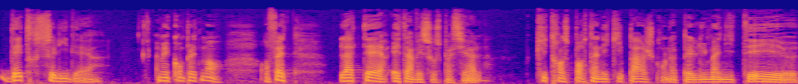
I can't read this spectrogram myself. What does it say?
d'être solidaire? Ah, Mais complètement. En fait, la Terre est un vaisseau spatial qui transporte un équipage qu'on appelle l'humanité euh,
